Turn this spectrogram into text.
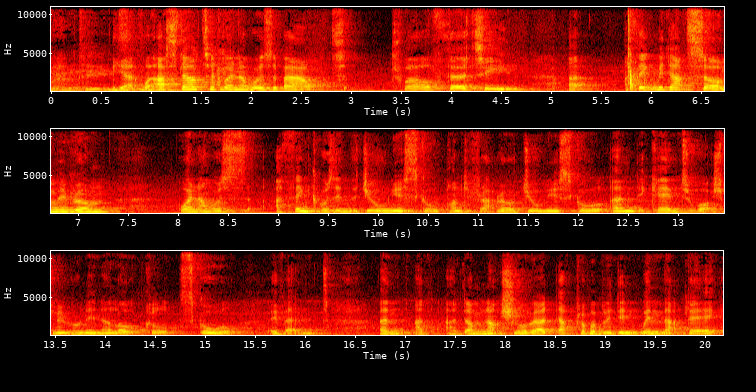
your early teens. yeah, well, I started when I was about 12, 13. Uh, I think my dad saw me run when I was, I think I was in the junior school, Pontefract Road Junior School, and he came to watch me run in a local school event. And I, I, I'm not sure, I, I probably didn't win that day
